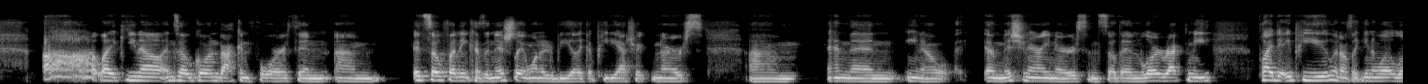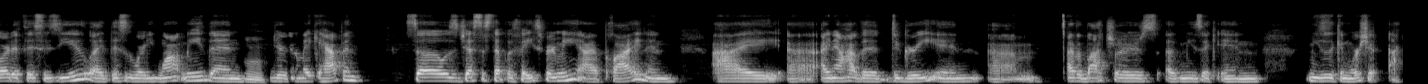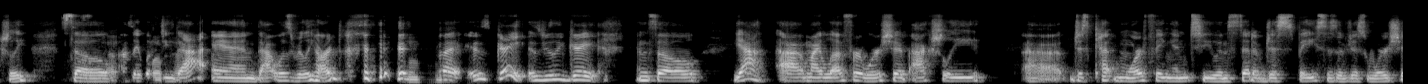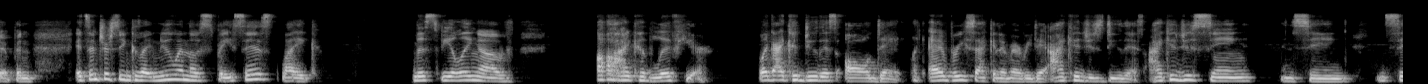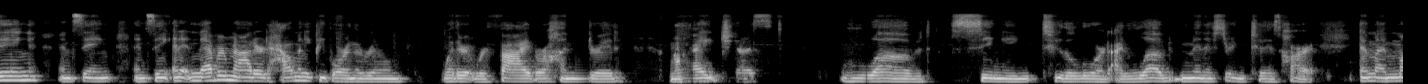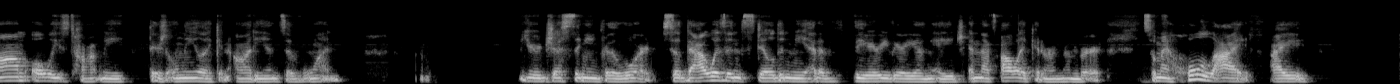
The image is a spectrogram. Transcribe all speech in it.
ah, like, you know, and so going back and forth. And um, it's so funny because initially I wanted to be like a pediatric nurse. Um, and then, you know, a missionary nurse. And so then Lord wrecked me, applied to APU, and I was like, you know what, Lord, if this is you, like this is where you want me, then mm. you're gonna make it happen. So it was just a step of faith for me. I applied and I uh, I now have a degree in um, I have a bachelor's of music in music and worship actually. So I was able to do that. that. and that was really hard, mm-hmm. but it was great. It was really great. And so yeah, uh, my love for worship actually uh, just kept morphing into instead of just spaces of just worship. And it's interesting because I knew in those spaces like this feeling of oh, I could live here. Like I could do this all day, like every second of every day. I could just do this. I could just sing and sing and sing and sing and sing. And it never mattered how many people are in the room, whether it were five or a hundred. Mm. I just loved singing to the Lord. I loved ministering to his heart. And my mom always taught me there's only like an audience of one you're just singing for the Lord. So that was instilled in me at a very, very young age. And that's all I can remember. So my whole life, I,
